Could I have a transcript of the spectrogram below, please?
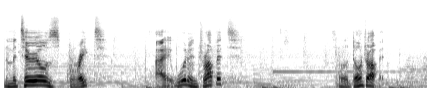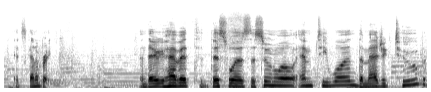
the material is great. I wouldn't drop it. So don't drop it. It's gonna break. And there you have it. This was the Soonwell MT1, the Magic Tube.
